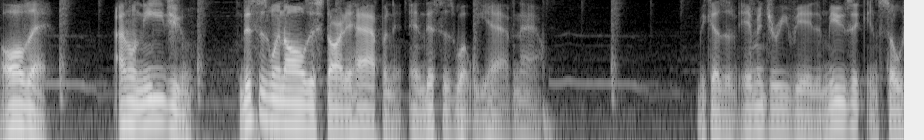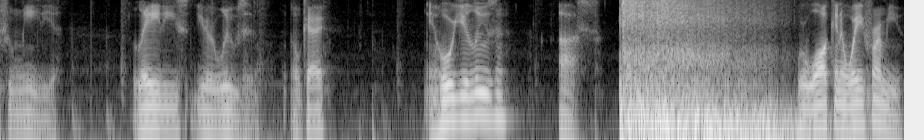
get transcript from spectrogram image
all that. I don't need you. This is when all this started happening, and this is what we have now. Because of imagery via the music and social media. Ladies, you're losing, okay? And who are you losing? Us. We're walking away from you.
